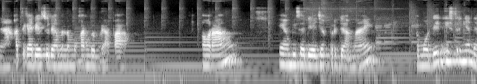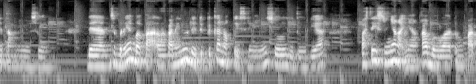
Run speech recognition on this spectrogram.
Nah, ketika dia sudah menemukan beberapa orang yang bisa diajak berdamai, kemudian istrinya datang menyusul. Dan sebenarnya Bapak Lakan ini udah deg-degan waktu istrinya nyusul gitu. Dia pasti istrinya nggak nyangka bahwa tempat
